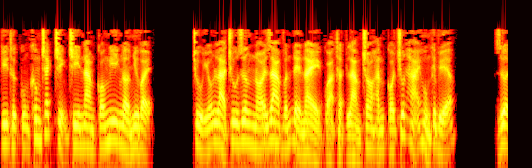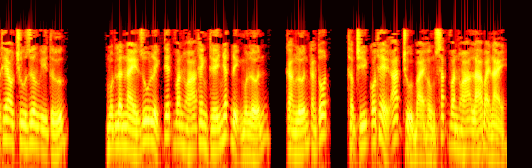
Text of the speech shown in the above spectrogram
Kỳ thực cũng không trách Trịnh Chi Nam có nghi ngờ như vậy. Chủ yếu là Chu Dương nói ra vấn đề này quả thật làm cho hắn có chút hãi hùng kết vía. Dựa theo Chu Dương ý tứ, một lần này du lịch tiết văn hóa thanh thế nhất định mưa lớn càng lớn càng tốt thậm chí có thể át chủ bài hồng sắc văn hóa lá bài này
